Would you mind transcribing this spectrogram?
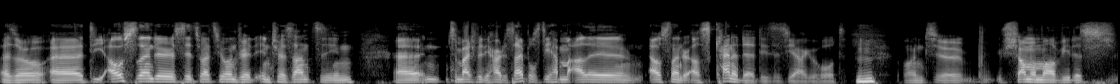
Also äh, die Ausländer-Situation wird interessant sehen. Äh, zum Beispiel die Hard Disciples, die haben alle Ausländer aus Kanada dieses Jahr geholt. Mhm. Und äh, schauen wir mal, wie das,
